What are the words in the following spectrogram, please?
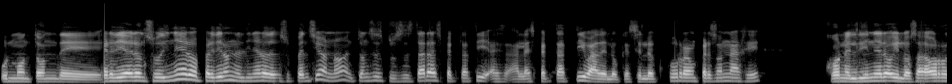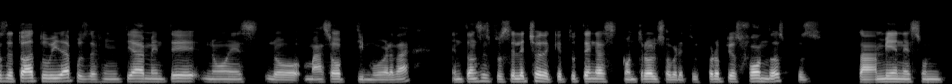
un montón de, perdieron su dinero, perdieron el dinero de su pensión, ¿no? Entonces, pues estar a, a la expectativa de lo que se le ocurra a un personaje con el dinero y los ahorros de toda tu vida, pues definitivamente no es lo más óptimo, ¿verdad? Entonces, pues el hecho de que tú tengas control sobre tus propios fondos, pues también es un,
